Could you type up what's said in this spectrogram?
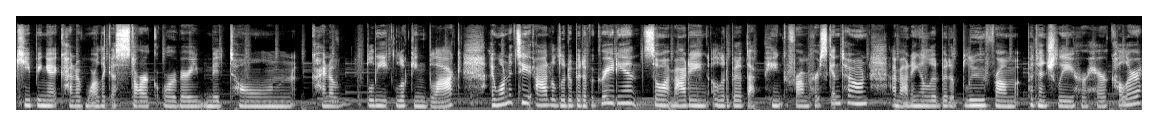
keeping it kind of more like a stark or very mid-tone kind of bleak looking black. I wanted to add a little bit of a gradient, so I'm adding a little bit of that pink from her skin tone. I'm adding a little bit of blue from potentially her hair color,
